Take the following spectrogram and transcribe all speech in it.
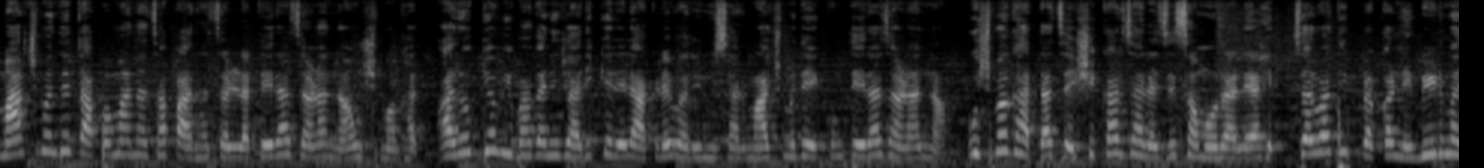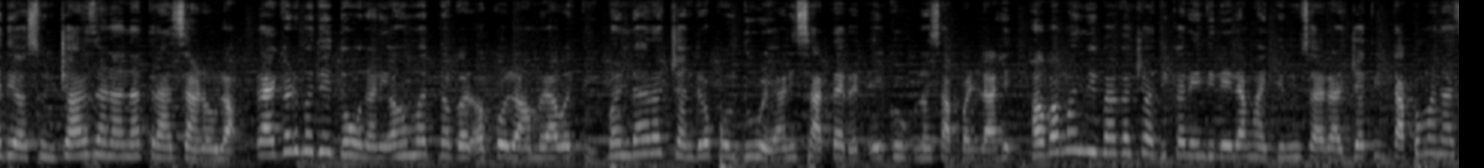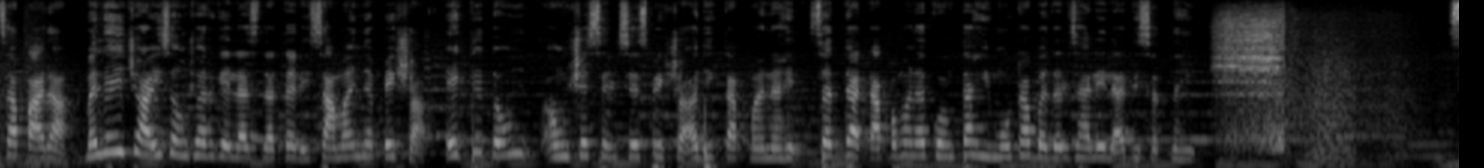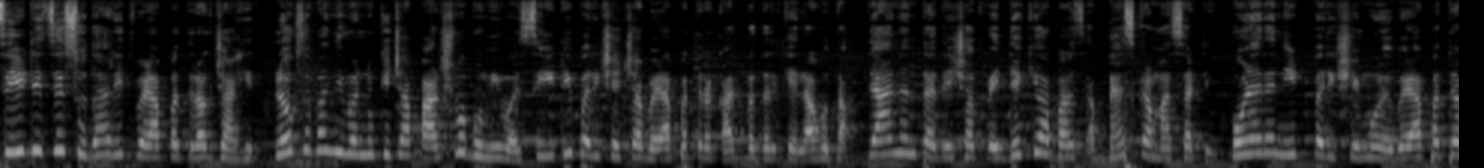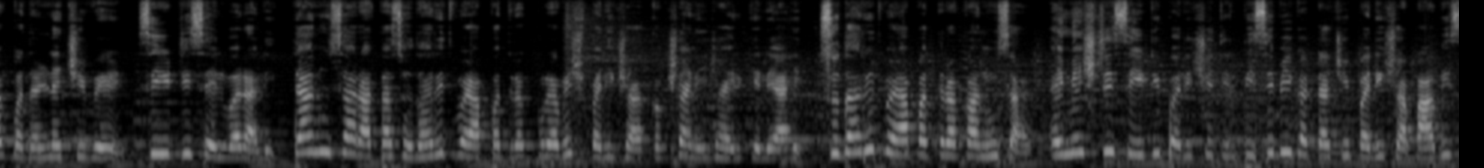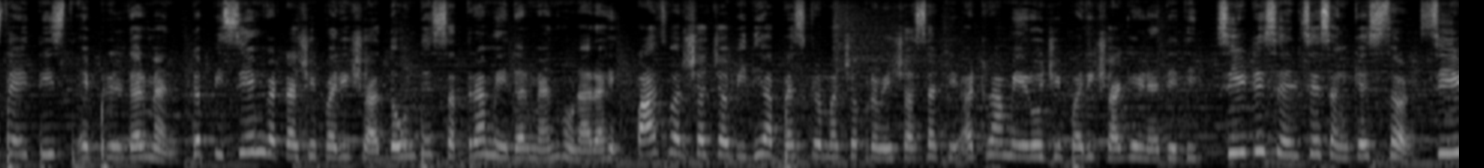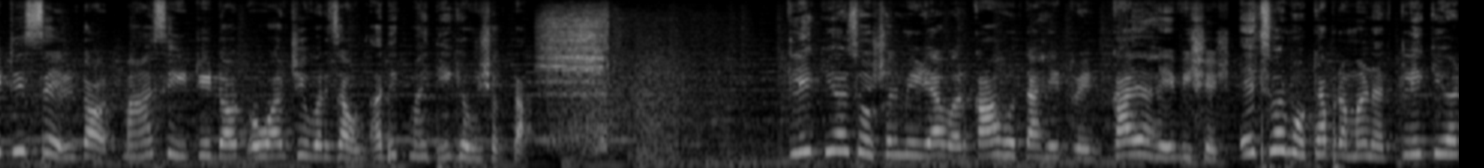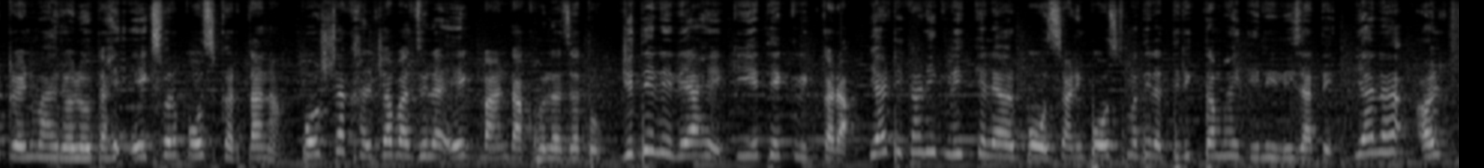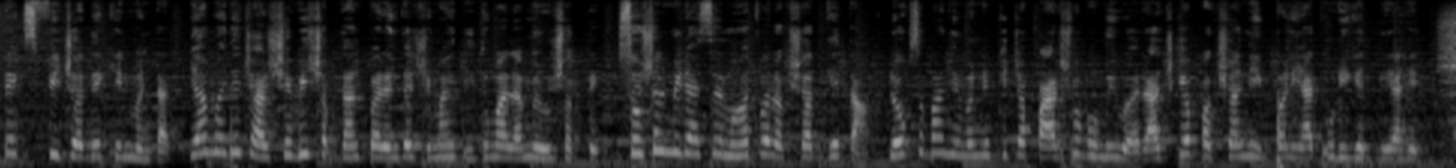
मार्चमध्ये तापमानाचा पारा चढला. तेरा जणांना उष्माघात. आरोग्य विभागाने जारी केलेल्या आकडेवारीनुसार मार्चमध्ये एकूण तेरा जणांना उष्माघाताचे शिकार झाल्याचे समोर आले आहे. सर्वाधिक प्रकरणे बीडमध्ये असून चार जणांना त्रास जाणवला. रायगडमध्ये दोन आणि अहमदनगर अकोला अमरावती भंडारा चंद्रपूर धुळे आणि साताऱ्यात एक रुग्ण सापडला आहे. हवामान विभागाच्या अधिकाऱ्यांनी दिलेल्या माहितीनुसार राज्यातील तापमानाचा पारा भलेही चाळीस अंशावर गेला असला तरी सामान्यपेक्षा एक ते दोन अंश सेल्सिअसपेक्षा अधिक तापमान आहे. सध्या तापमानात कोणताही मोठा बदल झालेला दिसत नाही. सीईटीचे सुधारित वेळापत्रक जाहीर. लोकसभा निवडणुकीच्या पार्श्वभूमीवर सीईटी परीक्षेच्या वेळापत्रकात बदल केला होता. त्यानंतर देशात वैद्यकीय अभ्यास अभ्यासक्रमासाठी होणाऱ्या नीट परीक्षेमुळे वेळापत्रक बदलण्याची वेळ सीईटी सेलवर आली. त्यानुसार आता सुधारित वेळापत्रक प्रवेश परीक्षा कक्षाने जाहीर केले आहे. सुधारित वेळापत्रकानुसार एम एच टी सीईटी परीक्षेतील पीसीबी गटाची परीक्षा बावीस ते तीस एप्रिल दरम्यान. तर पीसीएम गटाची परीक्षा दोन ते सतरा मे दरम्यान होणार आहे. पाच पाच वर्षाच्या विधी अभ्यासक्रमाच्या प्रवेशासाठी अठरा मे रोजी परीक्षा घेण्यात येतील. सीईटी सेलचे संकेतस्थळ CET cell dot MahaCET dot O R जीवर जाऊन अधिक माहिती घेऊ शकता. क्लिक युअर सोशल मीडियावर का होत आहे ट्रेंड? काय आहे विशेष? एक्स वर मोठ्या प्रमाणात क्लिक युअर ट्रेंड व्हायरल होत आहे. एक्स वर पोस्ट करताना पोस्टच्या खालच्या बाजूला एक बाण दाखवला जातो जिथे लिहिले आहे की येथे क्लिक करा. या ठिकाणी क्लिक केल्यावर पोस्ट आणि पोस्ट मधील अतिरिक्त माहिती लिहिली जाते. याला अल्ट टेक्स्ट फीचर देखील म्हणतात. यामध्ये चारशे वीस शब्दांपर्यंतची माहिती तुम्हाला मिळू शकते. सोशल मीडियाचे महत्त्व लक्षात घेता लोकसभा निवडणुकीच्या पार्श्वभूमीवर राजकीय पक्षांनी पण यात उडी घेतली आहे.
